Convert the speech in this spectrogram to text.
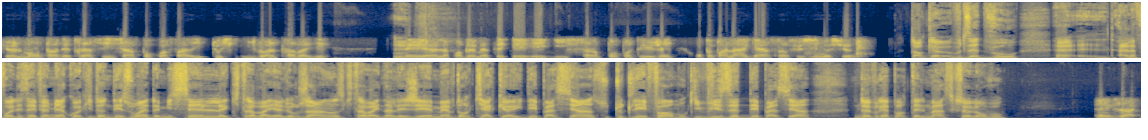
que le monde est en détresse et ils savent pas quoi faire. Ils veulent travailler. Hmm. Mais euh, la problématique est, qu'ils ne se sentent pas protégés. On peut pas aller à la guerre sans fusil, monsieur. Donc, euh, vous dites, vous, euh, à la fois les infirmières, quoi, qui donnent des soins à domicile, qui travaillent à l'urgence, qui travaillent dans les GMF, donc qui accueillent des patients sous toutes les formes ou qui visitent des patients, devraient porter le masque, selon vous? Exact.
